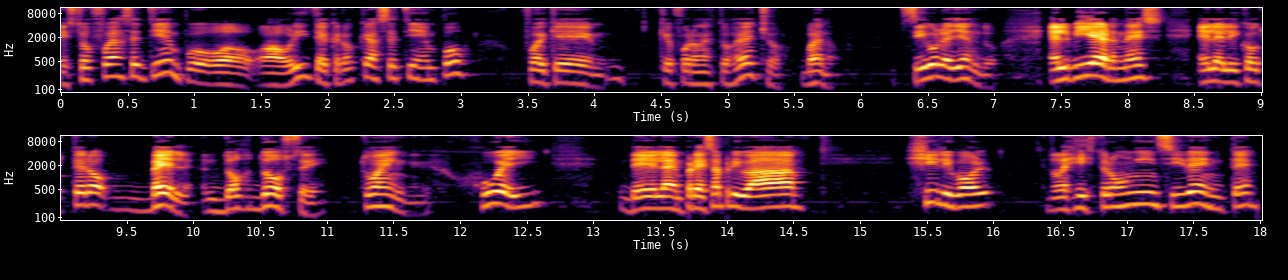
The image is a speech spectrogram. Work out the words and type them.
esto fue hace tiempo, o, ahorita, creo que hace tiempo fue que, que fueron estos hechos. Bueno, sigo leyendo. El viernes, el helicóptero Bell 212 Tuen Hui de la empresa privada Chilibol registró un incidente,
